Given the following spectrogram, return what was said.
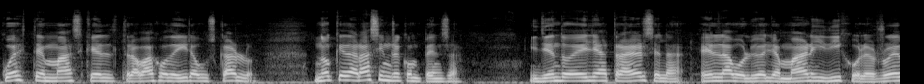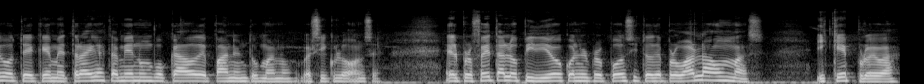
cueste más que el trabajo de ir a buscarlo, no quedará sin recompensa. Y yendo ella a traérsela, él la volvió a llamar y dijo, le ruegote que me traigas también un bocado de pan en tu mano. Versículo 11. El profeta lo pidió con el propósito de probarla aún más. ¿Y qué prueba?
